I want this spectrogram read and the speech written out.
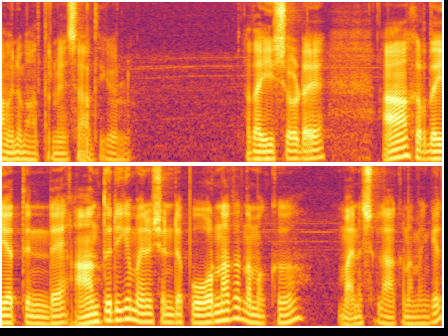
അവന് മാത്രമേ സാധിക്കുകയുള്ളൂ. അതാ ഈശോയുടെ ആ ഹൃദയത്തിന്റെ ആന്തരിക മനുഷ്യന്റെ പൂർണത നമുക്ക് മനസ്സിലാക്കണമെങ്കിൽ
